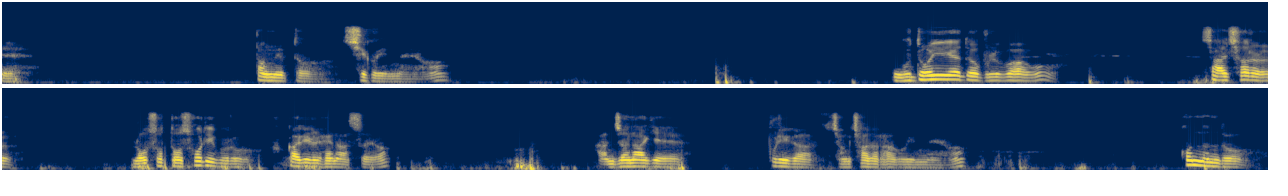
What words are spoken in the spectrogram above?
예, 떡잎도 치고 있네요. 무더위에도 불구하고 쌀철을 로소토 소립으로 흙가리를 해놨어요. 안전하게 뿌리가 정착을 하고 있네요. 꽃눈도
